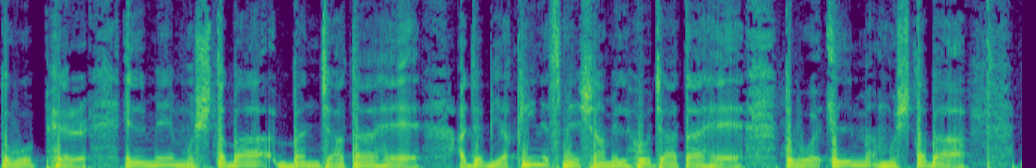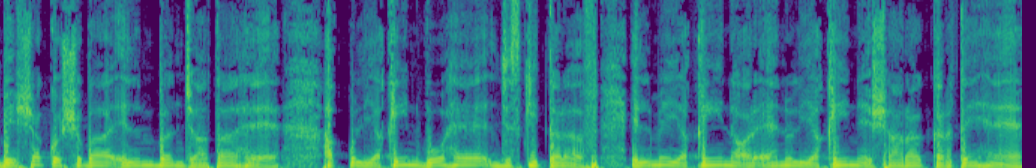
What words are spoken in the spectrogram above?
تو وہ پھر علم مشتبہ بن جاتا ہے۔ اور جب یقین اس میں شامل ہو جاتا ہے، تو وہ علم مشتبہ، بے شک و شبہ علم بن جاتا ہے۔ حق الیقین وہ ہے جس کی طرف علم یقین اور عین الیقین اشارہ کرتے ہیں۔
